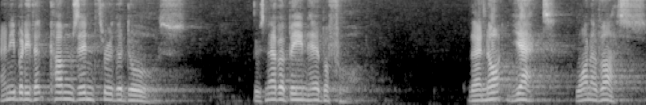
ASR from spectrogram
Anybody that comes in through the doors, who's never been here before. They're not yet one of us.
